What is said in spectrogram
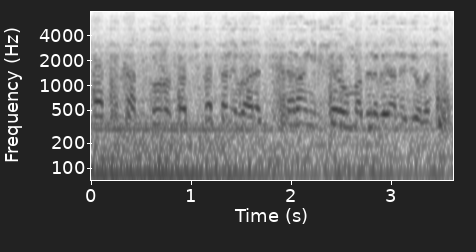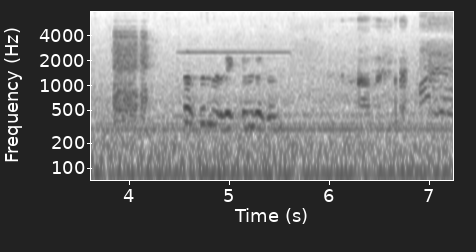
Tatbikat, konu tatbikattan ibaret. Herhangi bir şey olmadığını beyan ediyorlar. Stasyonlar beklemede kalın. Anlaşıldı.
